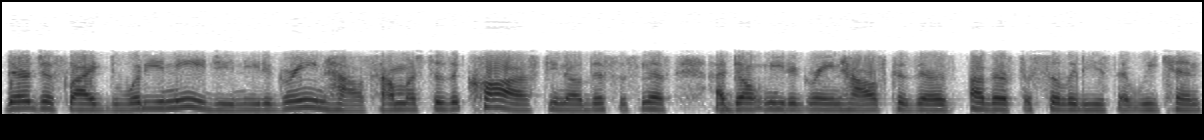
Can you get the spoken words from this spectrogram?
they're just like, what do you need? Do you need a greenhouse? How much does it cost? You know, this, is this. I don't need a greenhouse because there's other facilities that we can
